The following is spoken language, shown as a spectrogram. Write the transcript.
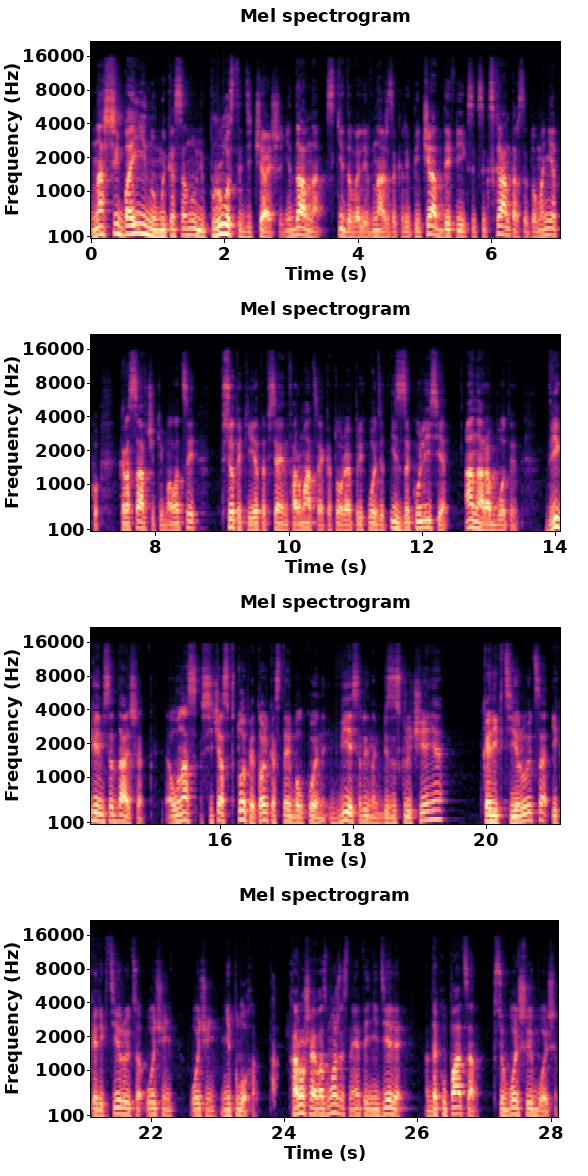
На Шибаину мы косанули просто дичайше. Недавно скидывали в наш закрытый чат DeFi Hunters эту монетку. Красавчики, молодцы. Все-таки это вся информация, которая приходит из-за кулисья, она работает. Двигаемся дальше. У нас сейчас в топе только стейблкоины. Весь рынок без исключения корректируется и корректируется очень-очень неплохо. Хорошая возможность на этой неделе докупаться все больше и больше.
